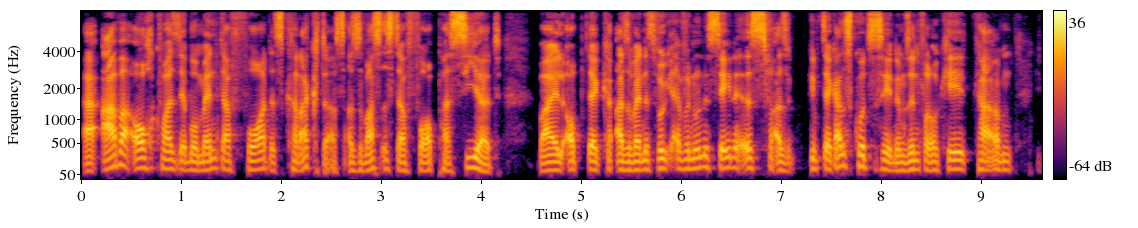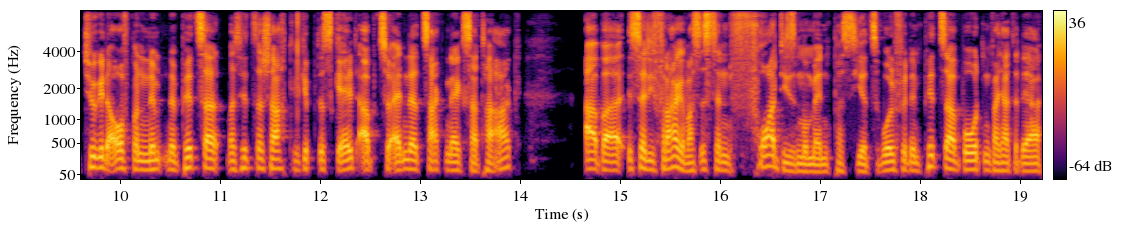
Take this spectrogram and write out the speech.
Äh, aber auch quasi der Moment davor des Charakters. Also was ist davor passiert? Weil ob der, also wenn es wirklich einfach nur eine Szene ist, also gibt es ja ganz kurze Szenen im Sinn von, okay, kam, die Tür geht auf, man nimmt eine Pizza, eine Pizzaschachtel, gibt das Geld ab, zu Ende, zack, nächster Tag. Aber ist ja die Frage, was ist denn vor diesem Moment passiert? Sowohl für den Pizzaboten, weil hatte der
